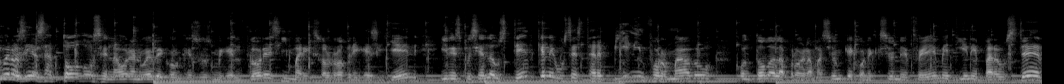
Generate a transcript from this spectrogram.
buenos días a todos en la hora 9 con Jesús Miguel Flores y Marisol Rodríguez Guillén y en especial a usted que le gusta estar bien informado con toda la programación que Conexión FM tiene para usted.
